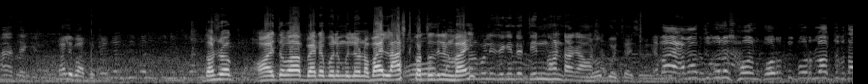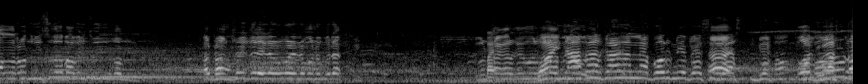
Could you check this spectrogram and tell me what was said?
হ্যাঁ ঠিক আছে। দর্শক হয়তো বা ব্যাটে বলে মিলল না। ভাই লাস্ট কত দিলেন ভাই? বলেছে কিন্তু তিন ঘণ্টা আমার চাইছি এ ভাই আমার জীবনে শোন গরু তুই গরু আল্লাহর মধ্যে মিশে কথা ভাবলি তুই শোন আর ধ্বংস হয়ে গেলে এটা মনে- করে রাখবি। ভাই- টাকার না গরু নিয়ে বেশি। ব্যস্ত ব্যস্ত। ওই গরু- গরু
